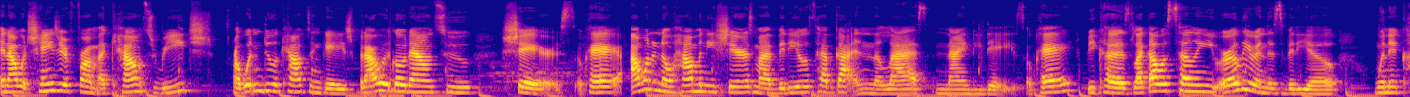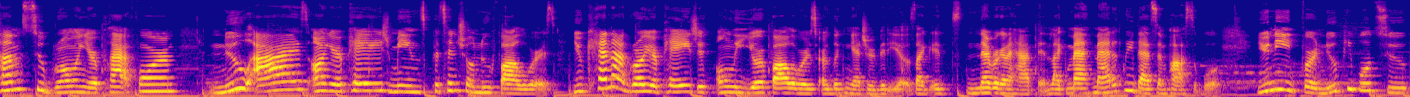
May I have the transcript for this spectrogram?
and I would change it from accounts reach I wouldn't do accounts engaged, but I would go down to shares, okay? I wanna know how many shares my videos have gotten in the last 90 days, okay? Because like I was telling you earlier in this video, when it comes to growing your platform, New eyes on your page means potential new followers. You cannot grow your page if only your followers are looking at your videos. Like it's never gonna happen. Like mathematically, that's impossible. You need for new people to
